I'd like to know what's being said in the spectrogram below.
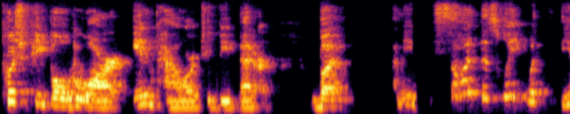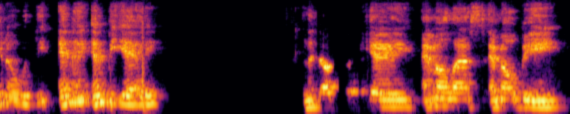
push people who are in power to be better. But I mean, saw it this week with you know with the NA, NBA, the WNBA, MLS, MLB,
